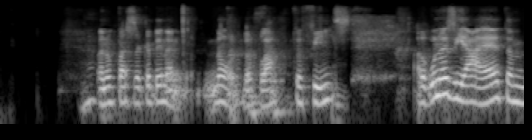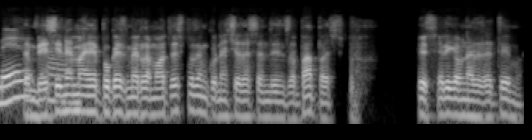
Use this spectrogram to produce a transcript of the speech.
bueno, passa que tenen... No, no clar, de fills algunes hi ha, eh, també. També si anem a èpoques més remotes podem conèixer descendents de papes, però que seria un altre tema.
